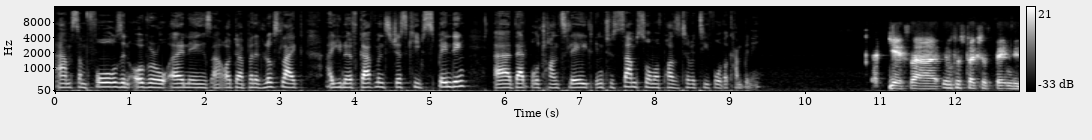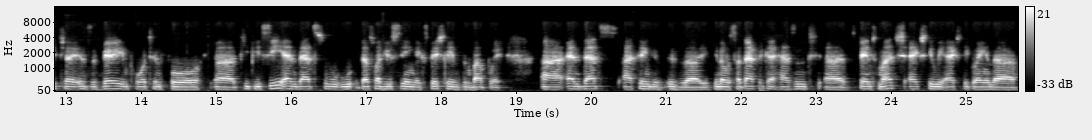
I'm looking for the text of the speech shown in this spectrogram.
um, some falls in overall earnings, uh, but it looks like, uh, you know, if governments just keep spending, uh, that will translate into some form of positivity for the company. Yes, uh, infrastructure expenditure is very important for uh, PPC, and that's that's what you're seeing, especially in Zimbabwe. Uh, and that's, I think, is, is uh, you know, South Africa hasn't uh, spent much. Actually, we're actually going in the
